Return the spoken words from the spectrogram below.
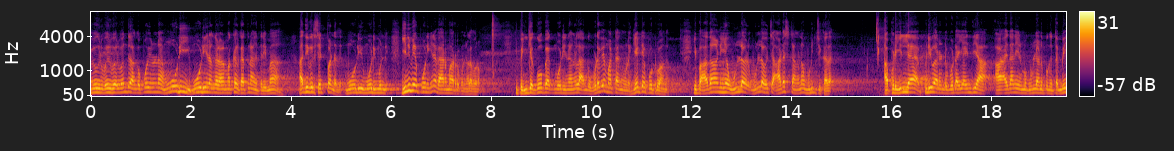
இவர் இவர் வந்து அங்கே போயிடணுன்னா மோடி மோடின்னு அங்கே மக்கள் கத்துனாங்க தெரியுமா? அது இவர் செட் பண்ணது. மோடி மோடி முன்னு இனிமேல் போனீங்கன்னா வேறு மாதிரி இருக்கும் நிலவரம். இப்போ இங்கே கோ பேக் மோடினாங்களா? அங்கே விடவே மாட்டாங்க உங்களை கேட்டே போட்டுருவாங்க. இப்போ அதானியை உள்ளே உள்ளே வச்சு அடைச்சிட்டாங்கன்னா முடிஞ்சு கதை. அப்படி இல்லை பிடிவாரண்டு போட்டு ஐயா இந்தியா அதானே நமக்கு உள்ளே அனுப்புங்க தம்பி.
